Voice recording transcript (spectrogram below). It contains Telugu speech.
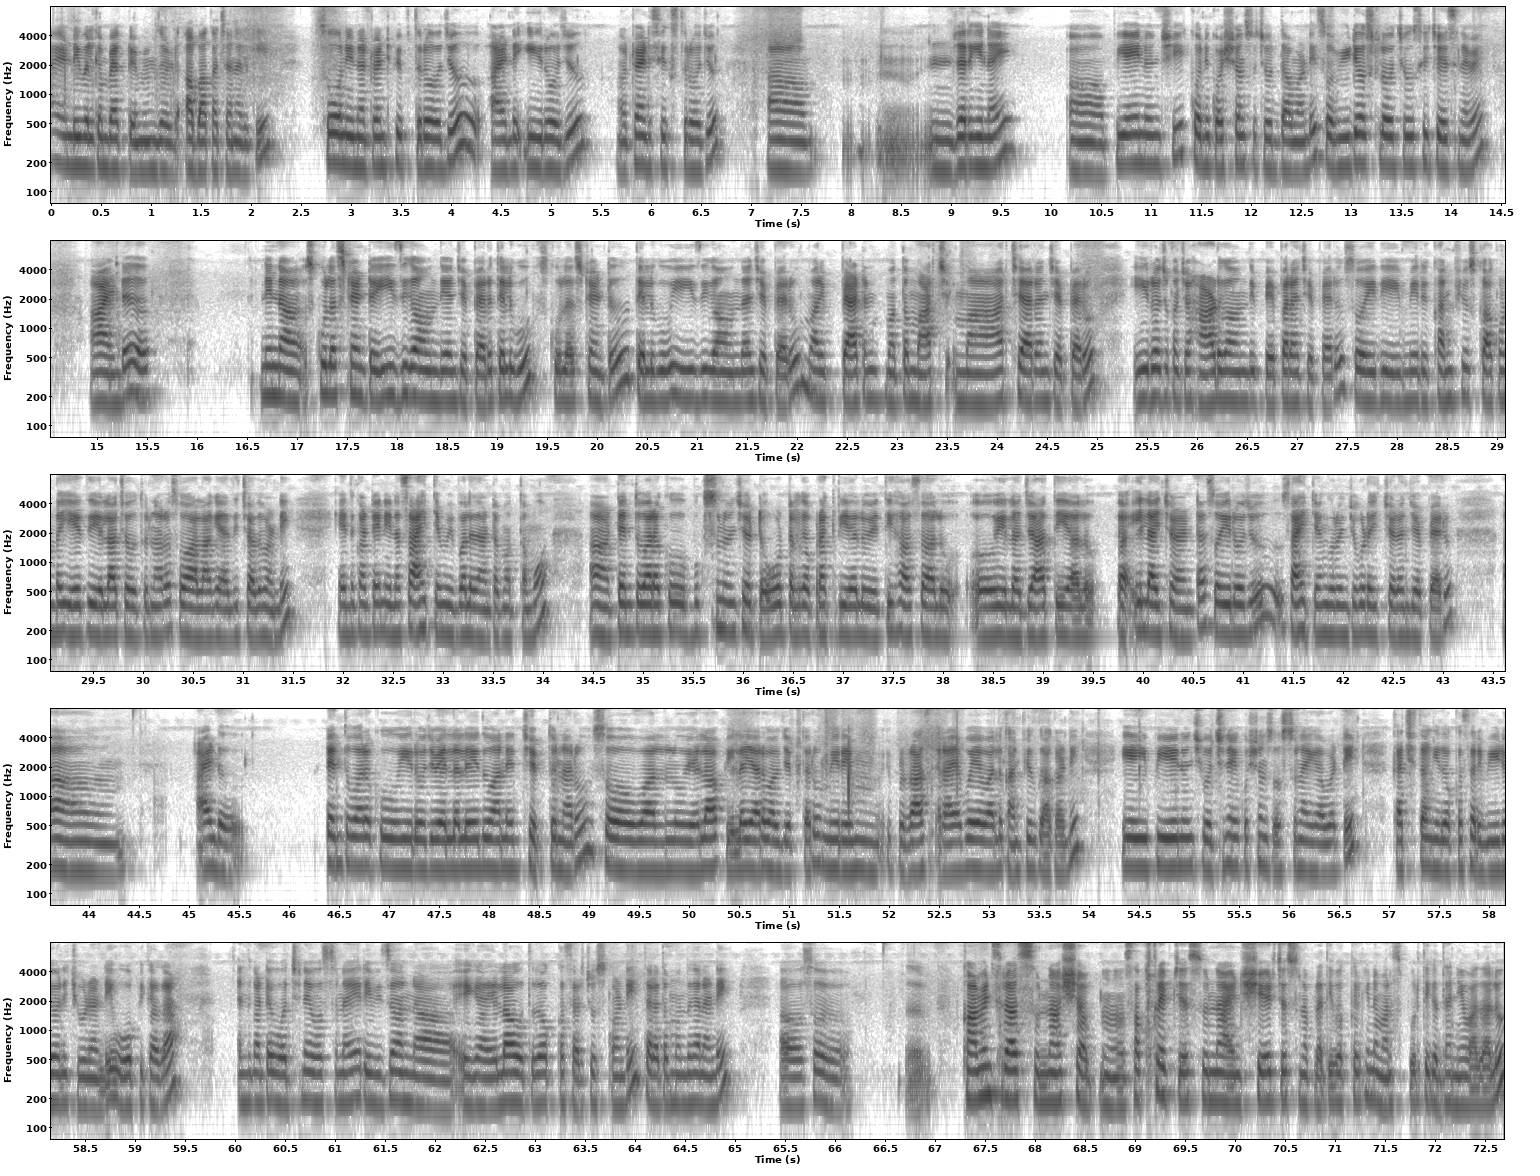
హాయ్ అండి వెల్కమ్ బ్యాక్ టు ఎంఎంజెడ్ అబాకా ఛానల్కి. సో నిన్న ట్వంటీ ఫిఫ్త్ రోజు అండ్ ఈరోజు ట్వంటీ సిక్స్త్ రోజు జరిగినాయి. పిఐ నుంచి కొన్ని క్వశ్చన్స్ చూద్దామండి. సో వీడియోస్లో చూసి చేసినవే. అండ్ నిన్న స్కూల్ అసిస్టెంట్ ఈజీగా ఉంది అని చెప్పారు తెలుగు. స్కూల్ అసిస్టెంట్ తెలుగు ఈజీగా ఉందని చెప్పారు. మరి ప్యాటర్న్ మొత్తం మార్చి మార్చారని చెప్పారు. ఈరోజు కొంచెం హార్డ్గా ఉంది పేపర్ అని చెప్పారు. సో ఇది మీరు కన్ఫ్యూజ్ కాకుండా ఏది ఎలా చదువుతున్నారో సో అలాగే అది చదవండి. ఎందుకంటే నేను సాహిత్యం ఇవ్వలేదంట మొత్తము. టెన్త్ వరకు బుక్స్ నుంచి టోటల్గా ప్రక్రియలు ఇతిహాసాలు ఓ, ఇలా జాతీయాలు ఇలా ఇచ్చాడంట. సో ఈరోజు సాహిత్యం గురించి కూడా ఇచ్చాడని చెప్పారు. అండ్ టెన్త్ వరకు ఈరోజు వెళ్ళలేదు అనేది చెప్తున్నారు. సో వాళ్ళు ఎలా ఫీల్ అయ్యారో వాళ్ళు చెప్తారు. మీరేం ఇప్పుడు రాసి రాయబోయే వాళ్ళు కన్ఫ్యూజ్ కాకండి. ఈ నుంచి వచ్చిన క్వశ్చన్స్ వస్తున్నాయి కాబట్టి ఖచ్చితంగా ఇది ఒక్కసారి వీడియోని చూడండి ఓపికగా. ఎందుకంటే వచ్చినవి వస్తున్నాయి రివిజన్ ఇక ఎలా అవుతుందో ఒక్కసారి చూసుకోండి. తర్వాత ముందుగానండి సో కామెంట్స్ రాస్తున్న షబ్ సబ్స్క్రైబ్ చేస్తున్న అండ్ షేర్ చేస్తున్న ప్రతి ఒక్కరికి నా మనస్ఫూర్తిగా ధన్యవాదాలు.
